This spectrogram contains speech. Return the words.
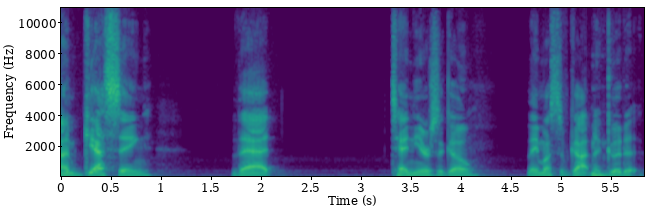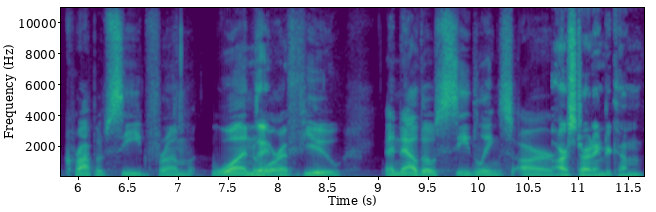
I'm guessing that ten years ago they must have gotten a good crop of seed from one Hmm. They- or a few, and now those seedlings are Are starting to come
